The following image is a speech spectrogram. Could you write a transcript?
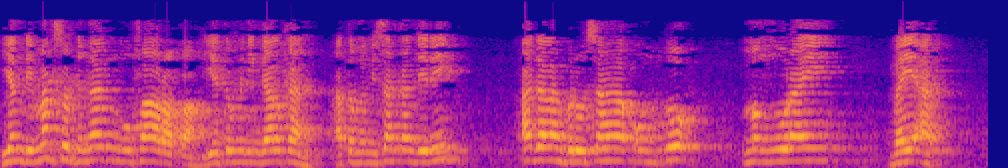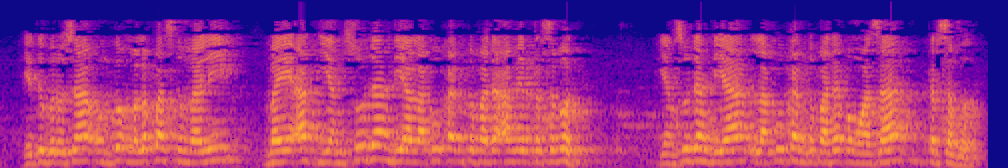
yang dimaksud dengan mufaraqah yaitu meninggalkan atau memisahkan diri adalah berusaha untuk mengurai bayat. Yaitu berusaha untuk melepas kembali bayat yang sudah dia lakukan kepada amir tersebut. Yang sudah dia lakukan kepada penguasa tersebut.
